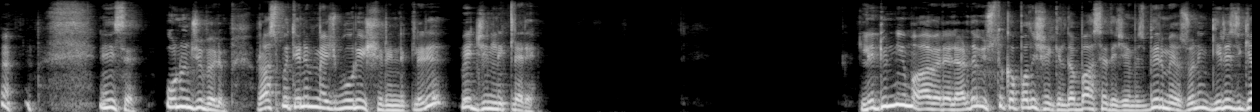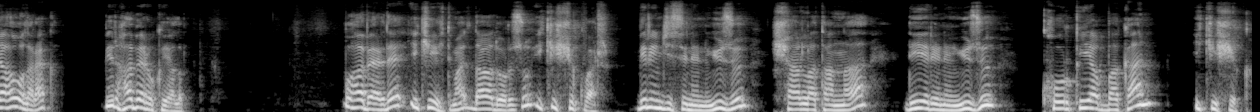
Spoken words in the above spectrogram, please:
Neyse. 10. bölüm. Rasputin'in mecburi şirinlikleri ve cinlikleri. Ledünni muhaverelerde üstü kapalı şekilde bahsedeceğimiz bir mevzunun girizgahı olarak bir haber okuyalım. Bu haberde iki ihtimal, daha doğrusu iki şık var. Birincisinin yüzü şarlatanlığa, diğerinin yüzü korkuya bakan iki şık.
